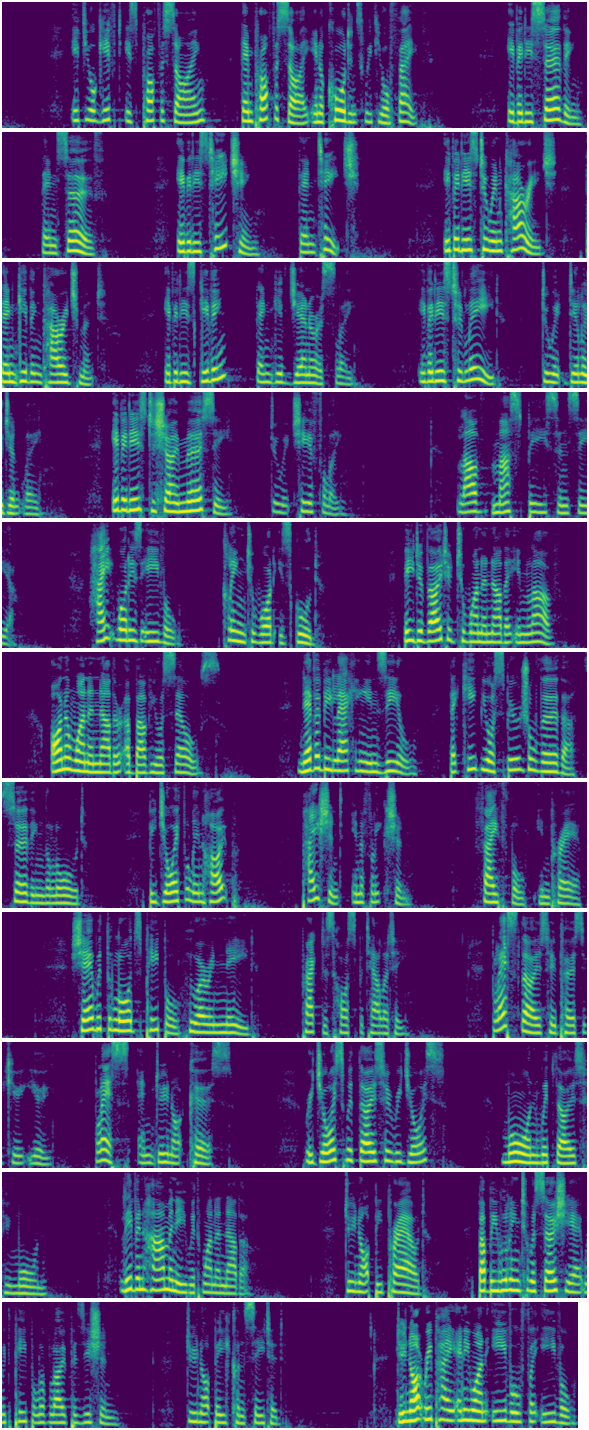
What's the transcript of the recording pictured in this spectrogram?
If your gift is prophesying, then prophesy in accordance with your faith. If it is serving, then serve. If it is teaching, then teach. If it is to encourage, then give encouragement. If it is giving, then give generously. If it is to lead, do it diligently. If it is to show mercy, do it cheerfully. Love must be sincere. Hate what is evil, cling to what is good. Be devoted to one another in love. Honour one another above yourselves. Never be lacking in zeal, but keep your spiritual fervour serving the Lord. Be joyful in hope patient in affliction, faithful in prayer. Share with the Lord's people who are in need. Practice hospitality. Bless those who persecute you. Bless and do not curse. Rejoice with those who rejoice. Mourn with those who mourn. Live in harmony with one another. Do not be proud, but be willing to associate with people of low position do not be conceited. Do not repay anyone evil for evil.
